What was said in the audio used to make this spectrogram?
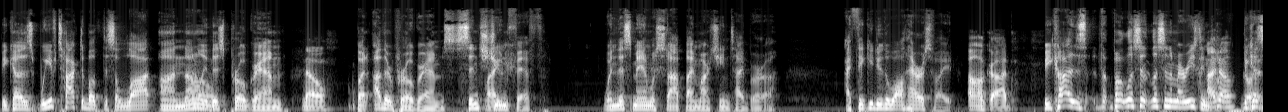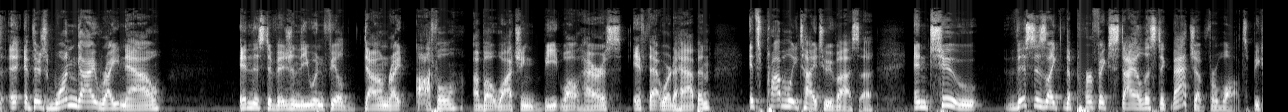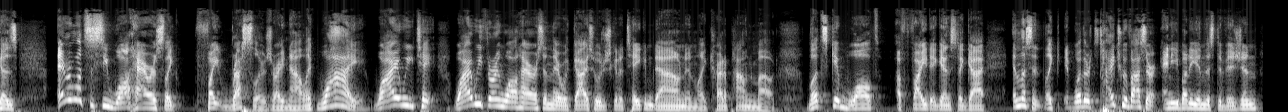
Because we've talked about this a lot on not no. only this program, no, but other programs since like. June 5th when this man was stopped by Marcin Tybura. I think you do the Walt Harris fight. Oh God. Because, but listen, listen to my reasoning. Though. I know. Go because ahead. if there's one guy right now in this division that you wouldn't feel downright awful about watching beat Walt Harris, if that were to happen, it's probably Tai Tuivasa. And two, this is like the perfect stylistic matchup for Walt because everyone wants to see Walt Harris like fight wrestlers right now. Like why? Why are we take why are we throwing Walt Harris in there with guys who are just going to take him down and like try to pound him out? Let's give Walt a fight against a guy. And listen, like whether it's Tai Tuivasa or anybody in this division,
